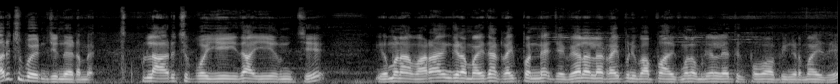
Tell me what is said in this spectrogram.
அரிச்சு போயிருந்துச்சு இந்த இடமே. ஃபுல்லாக அரிச்சு போய் இதாகி இருந்துச்சு. இவன் நான் வராங்கிற மாதிரி தான் ட்ரை பண்ணேன். சரி வேலையெல்லாம் ட்ரை பண்ணி பார்ப்போம். அதுக்கு மேலே முடியல நேரத்துக்கு போவோம் அப்படிங்கிற மாதிரி இது.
